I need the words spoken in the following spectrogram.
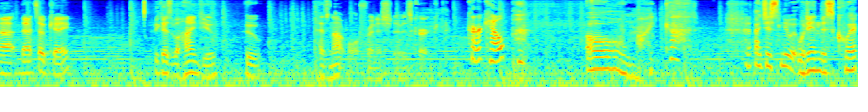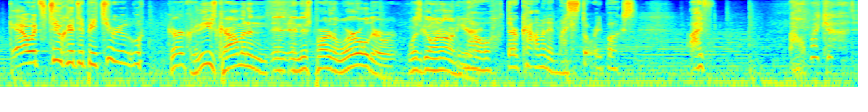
Uh, that's okay, because behind you, who has not rolled for initiative, is Kirk. Kirk, help! Oh my god. I just knew it would end this quick. Oh, it's too good to be true. Kirk, are these common in, in, in this part of the world, or what's going on here? No, they're common in my storybooks. I've. Oh my god.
